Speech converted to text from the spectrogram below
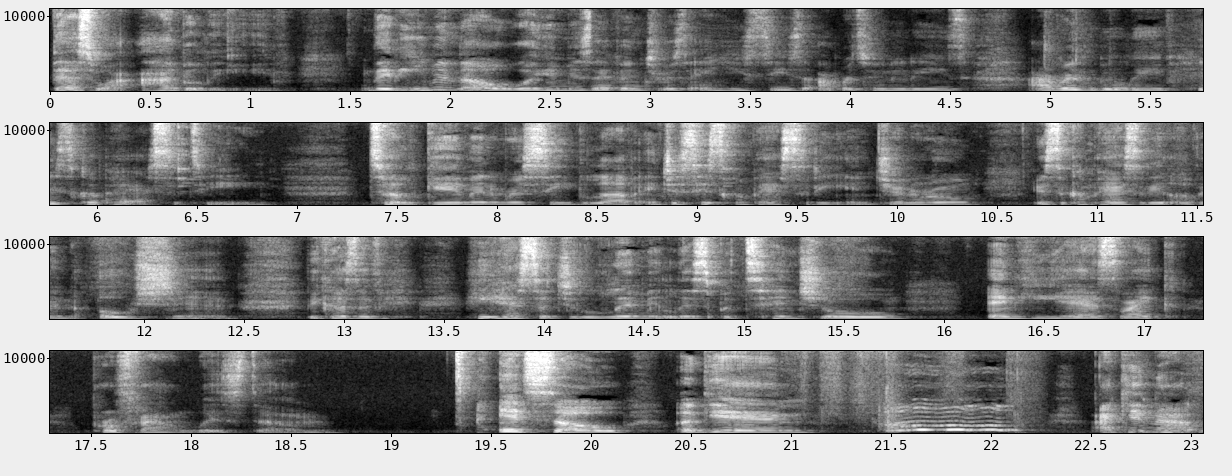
that's why i believe that even though william is adventurous and he sees opportunities i really believe his capacity to give and receive love and just his capacity in general is the capacity of an ocean because of he has such limitless potential and he has like profound wisdom. And so, again, oh, I cannot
